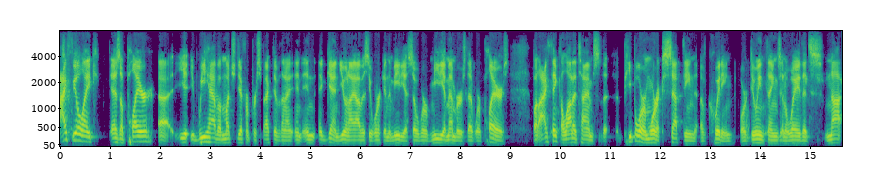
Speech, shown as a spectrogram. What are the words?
I feel like as a player, uh, you, we have a much different perspective than I. And, and again, you and I obviously work in the media, so we're media members that we're players. But I think a lot of times the, people are more accepting of quitting or doing things in a way that's not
